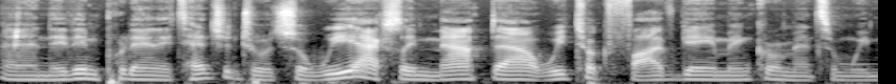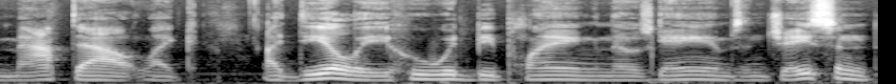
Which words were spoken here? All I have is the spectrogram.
and they didn't put any attention to it. So we actually mapped out. We took five game increments and we mapped out like ideally who would be playing in those games. And Jason,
